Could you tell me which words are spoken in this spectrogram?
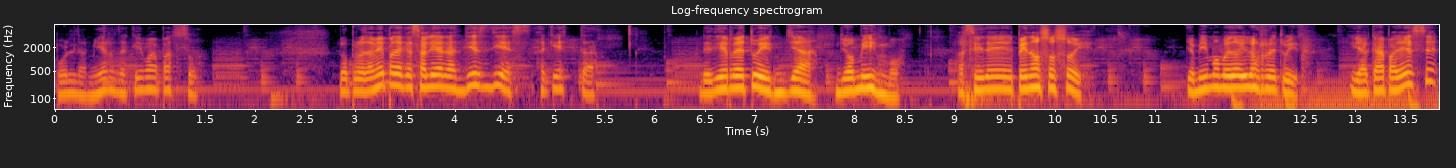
Por la mierda, ¿qué a pasó? Lo programé para que saliera a las 10.10. Aquí está. Le di retweet, ya. Yo mismo. Así de penoso soy. Yo mismo me doy los retweets. Y acá aparece.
